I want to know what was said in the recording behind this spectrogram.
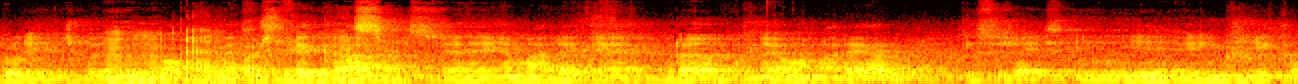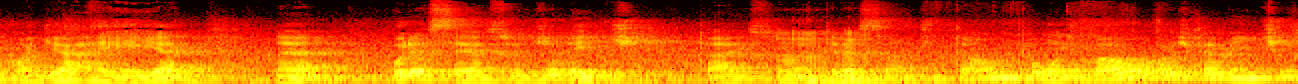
do leite. Por exemplo, uhum. é, começa a ficar é, em amarelo, é, branco, né, ou amarelo, isso já indica uma diarreia, né, por excesso de leite. Tá? Isso é uhum. interessante. Então, um bom animal, logicamente,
